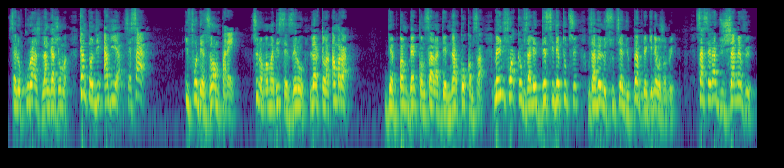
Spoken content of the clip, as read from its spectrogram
c'est le courage, l'engagement. Quand on dit Alia, c'est ça. Il faut des hommes pareils. Sinon, Mamadi, c'est zéro. Leur clan, Amara, des bambins comme ça, là, des narcos comme ça. Mais une fois que vous allez décider tout de suite, vous avez le soutien du peuple de Guinée aujourd'hui. Ça sera du jamais vu.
